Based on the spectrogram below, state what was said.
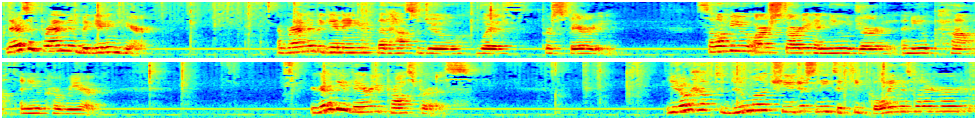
There's a brand new beginning here. A brand new beginning that has to do with prosperity. Some of you are starting a new journey, a new path, a new career. You're going to be very prosperous. You don't have to do much, you just need to keep going, is what I heard.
